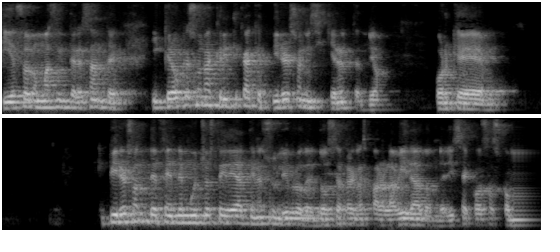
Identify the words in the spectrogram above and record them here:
Y eso es lo más interesante. Y creo que es una crítica que Peterson ni siquiera entendió, porque Peterson defiende mucho esta idea, tiene su libro de 12 reglas para la vida, donde dice cosas como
